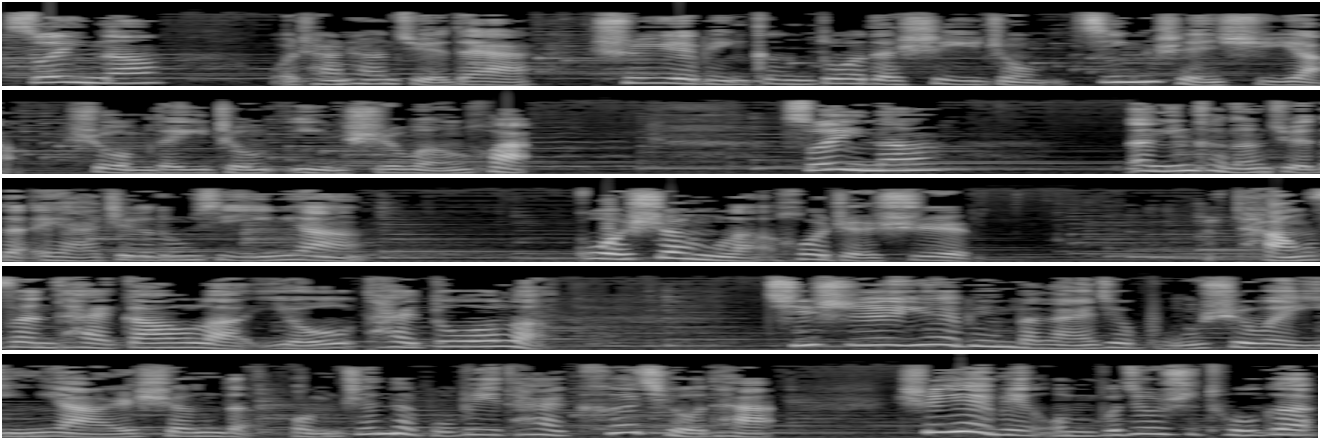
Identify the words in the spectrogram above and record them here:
所以呢，我常常觉得啊，吃月饼更多的是一种精神需要，是我们的一种饮食文化。所以呢，那您可能觉得，哎呀，这个东西营养过剩了，或者是糖分太高了，油太多了。其实月饼本来就不是为营养而生的，我们真的不必太苛求它。吃月饼，我们不就是图个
